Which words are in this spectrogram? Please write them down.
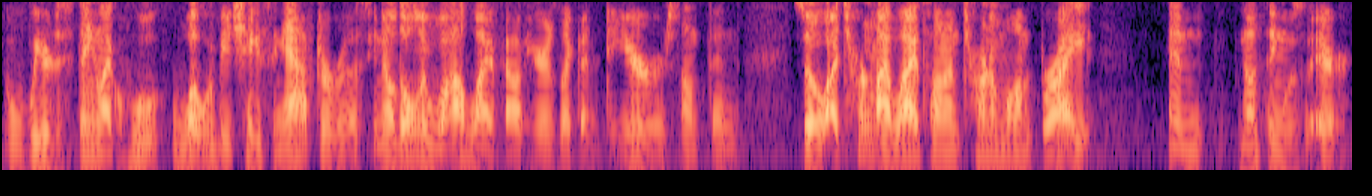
the weirdest thing. Like, who, what would be chasing after us? You know, the only wildlife out here is like a deer or something. So I turned my lights on and turned them on bright, and nothing was there.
